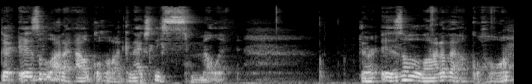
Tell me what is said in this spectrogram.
There is a lot of alcohol. I can actually smell it. There is a lot of alcohol.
